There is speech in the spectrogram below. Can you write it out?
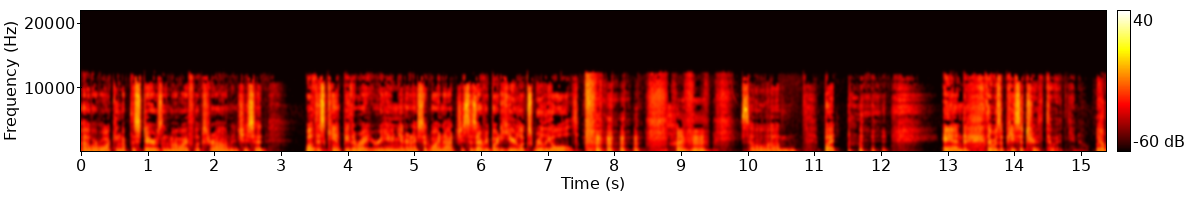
uh, we're walking up the stairs and my wife looks around and she said, "Well, this can't be the right reunion." And I said, "Why not?" She says, "Everybody here looks really old." So, um, but, and there was a piece of truth to it, you know. Yep.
